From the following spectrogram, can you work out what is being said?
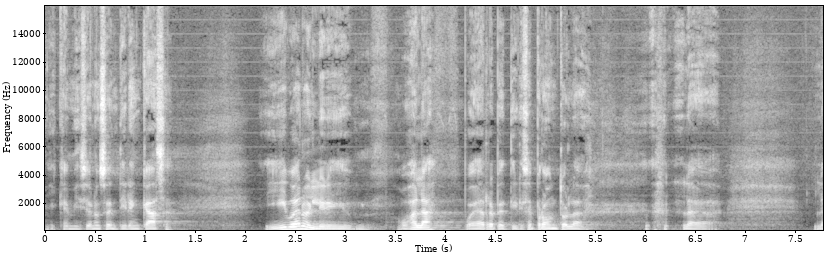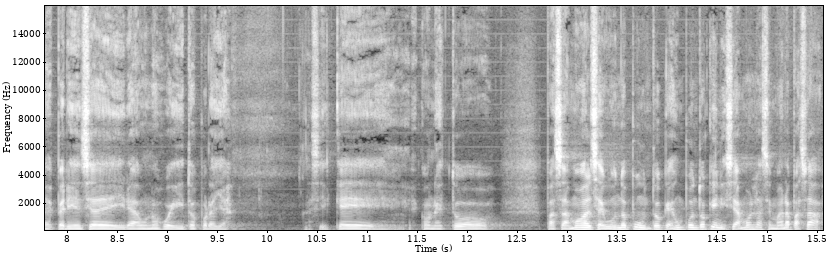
y que me hicieron sentir en casa. Y bueno, ojalá pueda repetirse pronto la, la, experiencia de ir a unos jueguitos por allá. Así que con esto pasamos al segundo punto, que es un punto que iniciamos la semana pasada.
